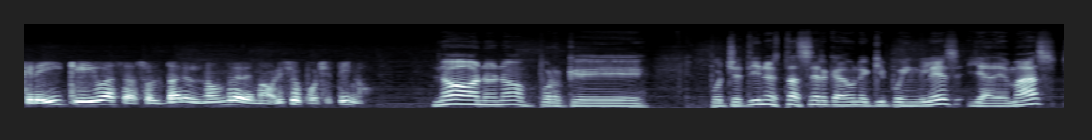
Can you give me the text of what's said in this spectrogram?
creí que ibas a soltar el nombre de Mauricio Pochettino. No, no, no, porque Pochettino está cerca de un equipo inglés y además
